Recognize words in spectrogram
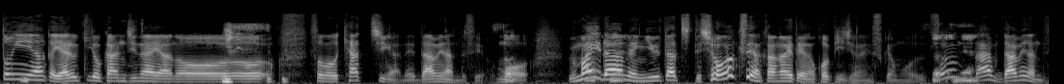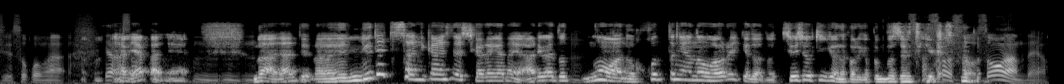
当になんかやる気を感じない、あのー そのキャッチがね、ダメなんですよ。もう、うまいラーメンニュータッチって小学生が考えたようなコピーじゃないですか、もう。そそうだねれダメなんですよ、そこが。いやっぱね、うんうんうんまあ、なんていうの、ニュータッチさんに関しては仕方がない。あれはど、うんもうあの、本当にあの、悪いけど、あの、中小企業の香りがプンプンするっていうか。そうそう、そうなんだよ。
